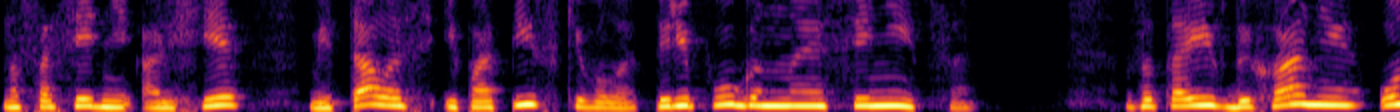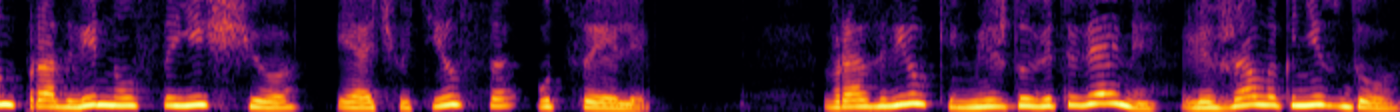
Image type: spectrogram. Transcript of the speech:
На соседней ольхе металась и попискивала перепуганная синица. Затаив дыхание, он продвинулся еще и очутился у цели. В развилке между ветвями лежало гнездо,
